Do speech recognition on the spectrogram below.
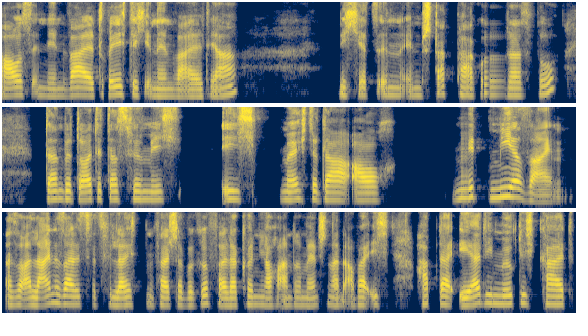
raus in den Wald, richtig in den Wald, ja, nicht jetzt in, in Stadtpark oder so, dann bedeutet das für mich, ich möchte da auch mit mir sein. Also alleine sein ist jetzt vielleicht ein falscher Begriff, weil da können ja auch andere Menschen sein, aber ich habe da eher die Möglichkeit,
